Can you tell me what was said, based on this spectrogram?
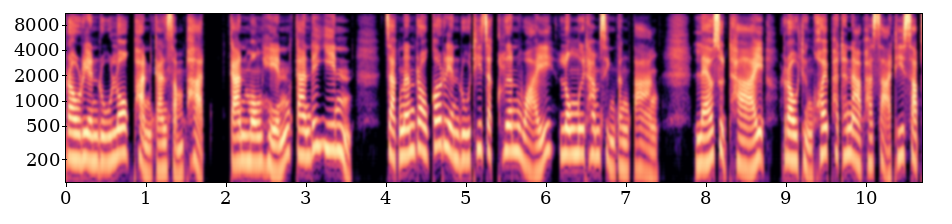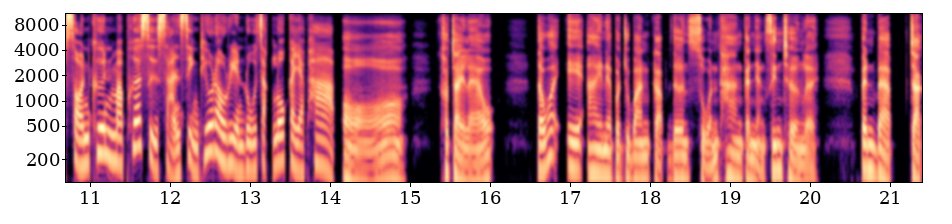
เราเรียนรู้โลกผ่านการสัมผัส การมองเห็นการได้ยิน จากนั้นเราก็เรียนรู้ที่จะเคลื่อนไหว ลงมือทำสิ่งต่างๆ แล้วสุดท้ายเราถึงค่อยพัฒนาภาษาที่ซับซ้อนขึ้นมาเพื่อสื่อสารสิ่งที่เราเรียนรู้จากโลกกายภาพ อ๋อ เข้าใจแล้ว แต่ว่า AI ในปัจจุบันกลับเดินสวนทางกันอย่างสิ้นเชิงเลย เป็นแบบจาก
